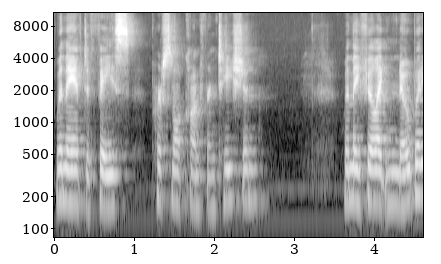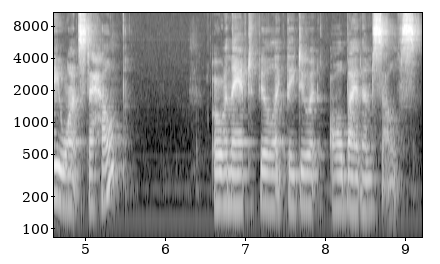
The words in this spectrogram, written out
when they have to face personal confrontation, when they feel like nobody wants to help, or when they have to feel like they do it all by themselves.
